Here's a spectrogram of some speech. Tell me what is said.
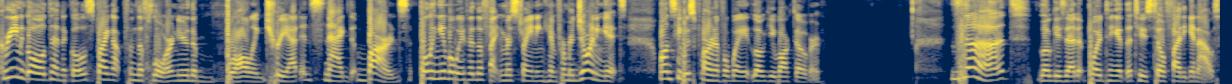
Green gold tentacles sprang up from the floor near the brawling triad and snagged Barnes, pulling him away from the fight and restraining him from rejoining it. Once he was far enough away, Loki walked over. That, Loki said, pointing at the two still fighting it out,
